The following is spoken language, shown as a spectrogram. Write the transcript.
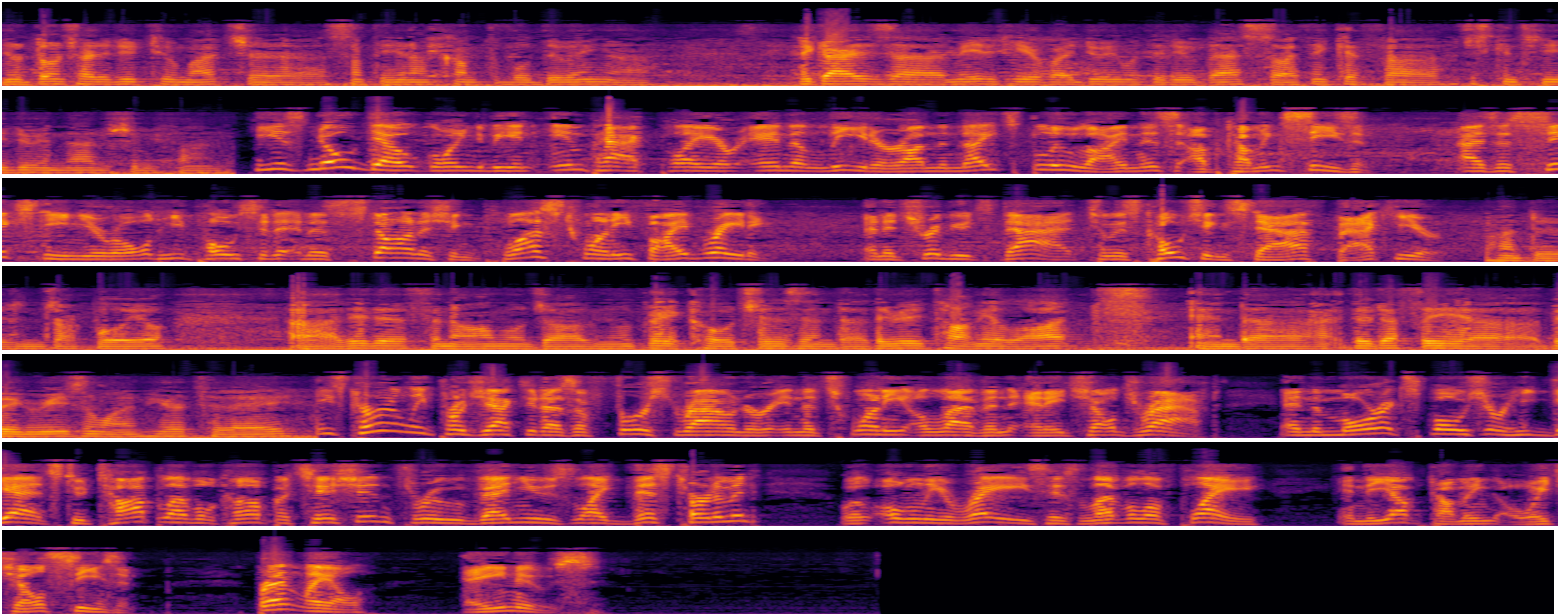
you know, don't try to do too much or uh, something you're not comfortable doing. Uh, the guys uh, made it here by doing what they do best, so I think if uh, just continue doing that, it should be fine. He is no doubt going to be an impact player and a leader on the Knights blue line this upcoming season. As a 16-year-old, he posted an astonishing plus 25 rating and attributes that to his coaching staff back here. Hunter and Jacques Beaulieu, uh, they did a phenomenal job. You know, great coaches, and uh, they really taught me a lot. And uh, they're definitely uh, a big reason why I'm here today. He's currently projected as a first rounder in the 2011 NHL Draft. And the more exposure he gets to top level competition through venues like this tournament will only raise his level of play in the upcoming OHL season. Brent Lale, A News.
